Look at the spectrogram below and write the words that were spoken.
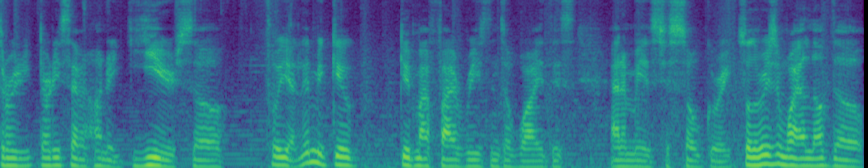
30 3700 years. So so yeah let me give give my five reasons of why this anime is just so great. So the reason why i love the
